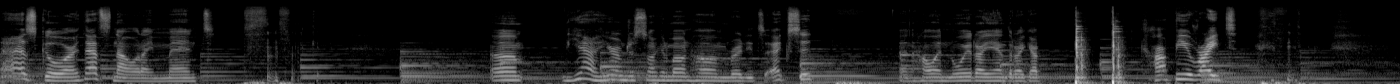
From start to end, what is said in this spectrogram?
Asgore, that's not what I meant. okay. Um, yeah, here I'm just talking about how I'm ready to exit and how annoyed I am that I got copyright.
